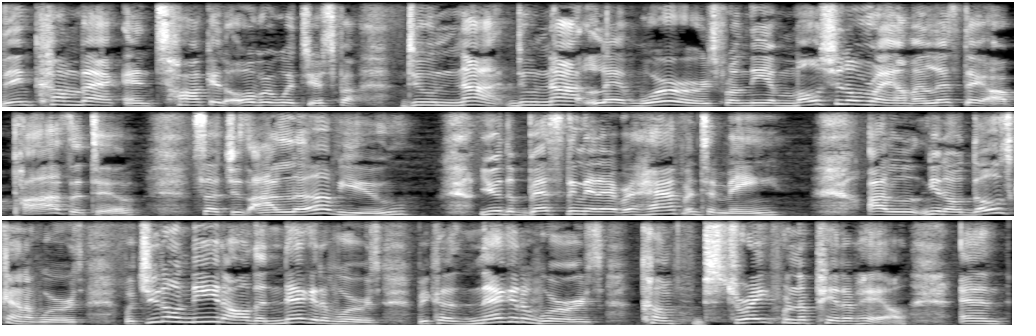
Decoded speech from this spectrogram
Then come back and talk it over with your spouse. Do not, do not let words from the emotional realm, unless they are positive, such as I love you. You're the best thing that ever happened to me. I, you know, those kind of words, but you don't need all the negative words because negative words come straight from the pit of hell. And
